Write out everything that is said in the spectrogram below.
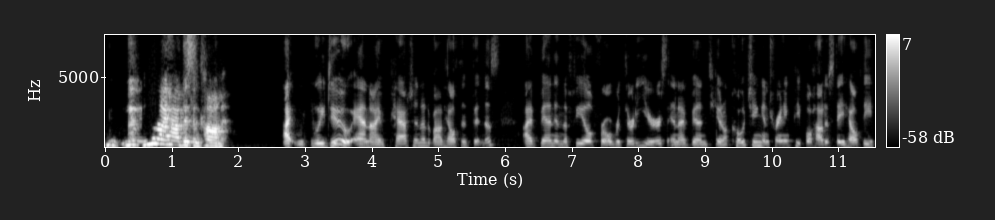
You, you, you and I have this in common. I we do, and I'm passionate about health and fitness. I've been in the field for over 30 years and I've been, you know, coaching and training people how to stay healthy,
